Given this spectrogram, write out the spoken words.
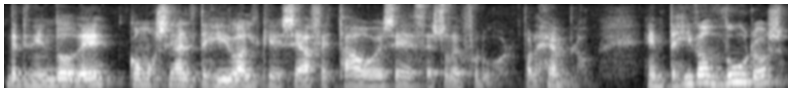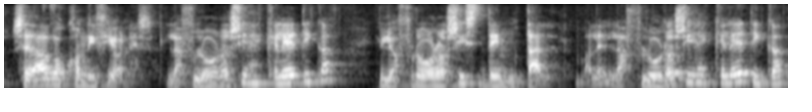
dependiendo de cómo sea el tejido al que se ha afectado ese exceso de flúor. Por ejemplo, en tejidos duros se dan dos condiciones, la fluorosis esquelética y la fluorosis dental. ¿vale? La fluorosis esquelética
